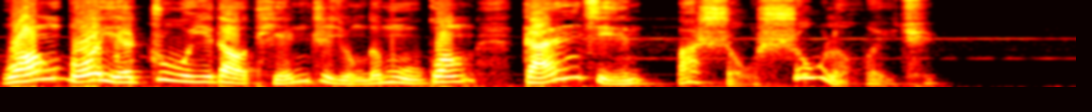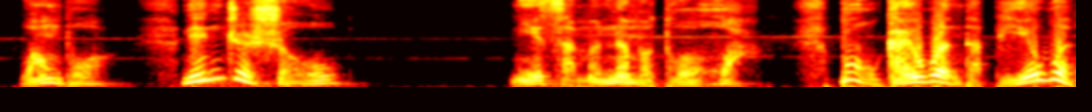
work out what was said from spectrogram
王博也注意到田志勇的目光，赶紧把手收了回去。王博，您这手，你怎么那么多话？不该问的别问，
